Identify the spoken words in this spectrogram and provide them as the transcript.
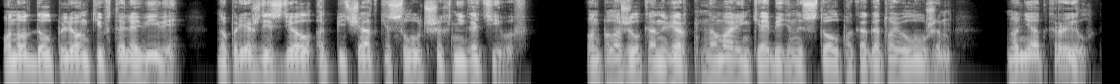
Он отдал пленки в Тель-Авиве, но прежде сделал отпечатки с лучших негативов. Он положил конверт на маленький обеденный стол, пока готовил ужин, но не открыл —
